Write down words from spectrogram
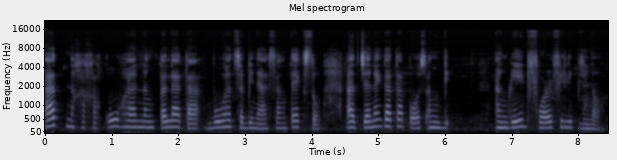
at nakakakuha ng talata buhat sa binasang teksto at dyan nagtatapos ang, ang grade 4 Filipino.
